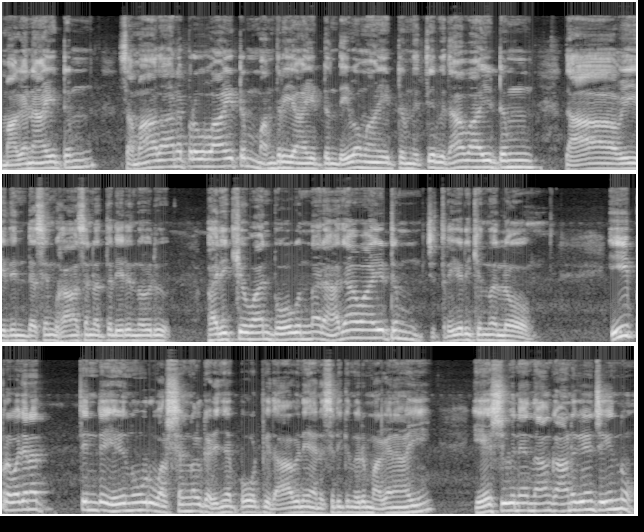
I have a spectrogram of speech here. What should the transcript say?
മകനായിട്ടും സമാധാനപ്രഭുവായിട്ടും മന്ത്രിയായിട്ടും ദൈവമായിട്ടും നിത്യപിതാവായിട്ടും ദാവീദിന്റെ സിംഹാസനത്തിൽ ഇരുന്നൊരു ഭരിക്കുവാൻ പോകുന്ന രാജാവായിട്ടും ചിത്രീകരിക്കുന്നല്ലോ. ഈ പ്രവചനത്തിന്റെ എഴുന്നൂറ് വർഷങ്ങൾ കഴിഞ്ഞപ്പോൾ പിതാവിനെ അനുസരിക്കുന്ന ഒരു മകനായി യേശുവിനെ നാം കാണുകയും ചെയ്യുന്നു.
